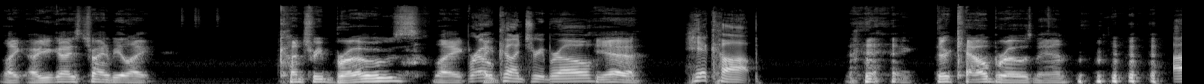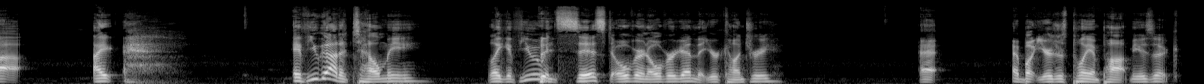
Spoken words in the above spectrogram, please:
Like, are you guys trying to be like country bros? Like Bro I- country, bro. yeah. Hick hop. They're cow bros, man. Uh, I. If you gotta tell me, like, if you insist over and over again that you're country, uh, but you're just playing pop music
